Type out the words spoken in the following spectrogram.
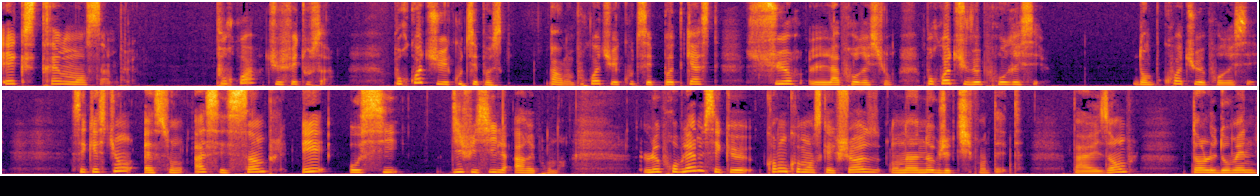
extrêmement simple. Pourquoi tu fais tout ça? Pourquoi tu écoutes ces pourquoi tu écoutes ces podcasts sur la progression? Pourquoi tu veux progresser? Dans quoi tu veux progresser? Ces questions, elles sont assez simples et aussi difficiles à répondre. Le problème, c'est que quand on commence quelque chose, on a un objectif en tête. Par exemple, dans le domaine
